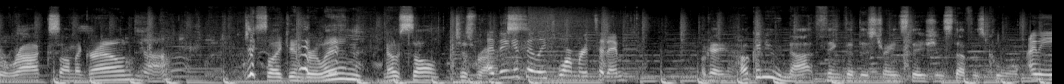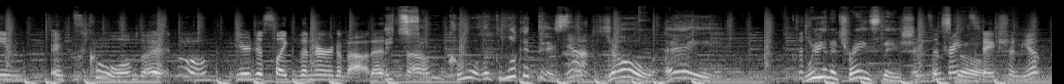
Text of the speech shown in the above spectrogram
Bunch of rocks on the ground, Yeah. just like in Berlin. No salt, just rocks. I think it's at least warmer today. Okay, how can you not think that this train station stuff is cool? I mean, it's cool, but you're just like the nerd about it. It's so, so cool. Like, look at this. Yeah. Like, yo, hey, we in a train station. it's a Let's train go. station. Yep.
